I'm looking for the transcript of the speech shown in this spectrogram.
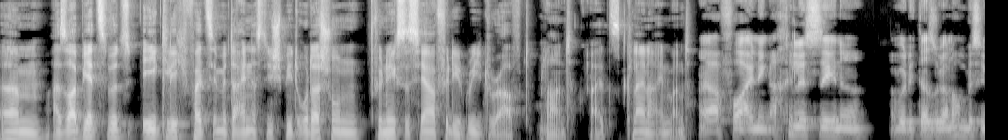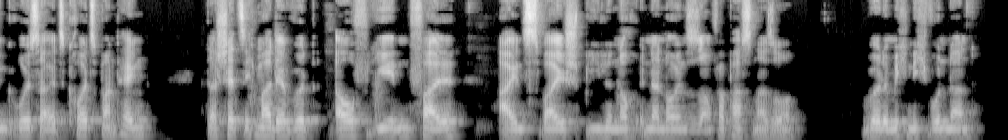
Ähm, also ab jetzt wird's eklig, falls ihr mit Dynasty spielt oder schon für nächstes Jahr für die Redraft plant, als kleiner Einwand. Ja, vor allen Dingen Achillessehne. Dann würde ich da sogar noch ein bisschen größer als Kreuzband hängen. Da schätze ich mal, der wird auf jeden Fall ein, zwei Spiele noch in der neuen Saison verpassen. Also würde mich nicht wundern.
